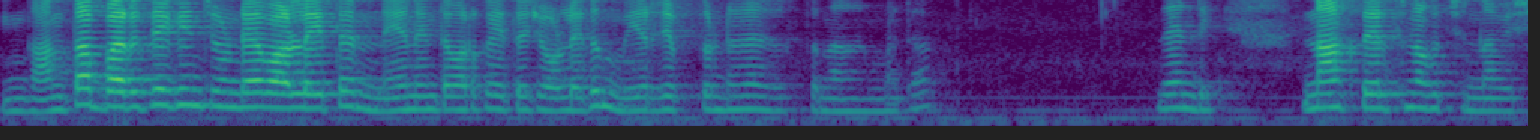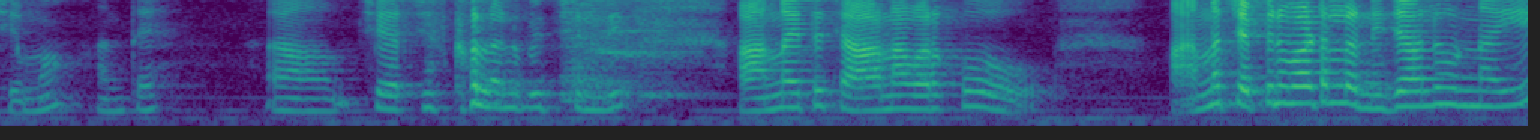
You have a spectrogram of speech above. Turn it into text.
ఇంకంతా బరిజగించి ఉండే వాళ్ళు అయితే నేను ఇంతవరకు అయితే చూడలేదు. మీరు చెప్తుంటేనే చూస్తున్నాను అనమాట అదండి నాకు తెలిసిన ఒక చిన్న విషయము. అంతే. షేర్ చేసుకోవాలనిపించింది. ఆ అన్న అయితే చాలా వరకు అన్న చెప్పిన వాటిల్లో నిజాలు ఉన్నాయి.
